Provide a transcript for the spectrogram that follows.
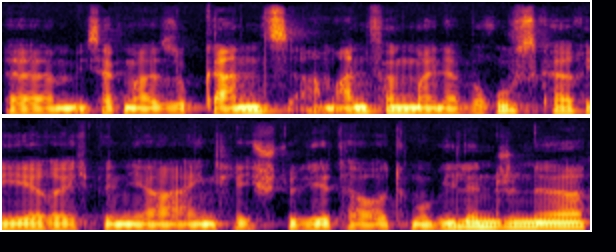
ähm, ich sag mal, so ganz am Anfang meiner Berufskarriere, ich bin ja eigentlich studierter Automobilingenieur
